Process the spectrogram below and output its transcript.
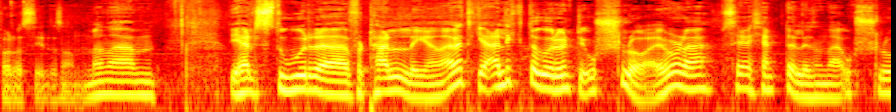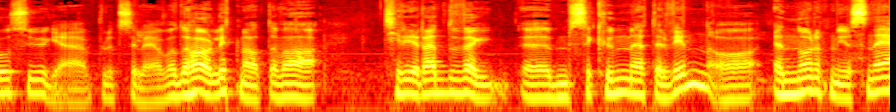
for å si det sånn. Men um, de helt store fortellingene Jeg vet ikke, jeg likte å gå rundt i Oslo. Jeg gjorde det. Så jeg kjente litt sånn Oslo-suget plutselig. Og det har jo litt med at det var 30 eh, sekundmeter vind og enormt mye sne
